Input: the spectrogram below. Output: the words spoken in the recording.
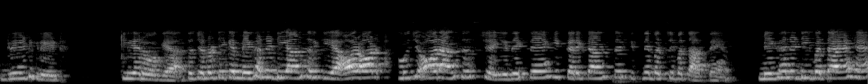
ग्रेट ग्रेट क्लियर हो गया। तो चलो ठीक है, मेघा ने डी आंसर किया और और मुझे और आंसर्स चाहिए। देखते हैं कि करेक्ट आंसर कितने बच्चे बताते हैं। मेघा ने डी बताया है।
